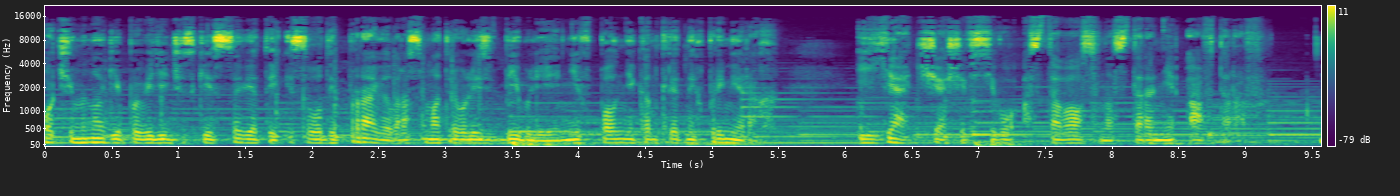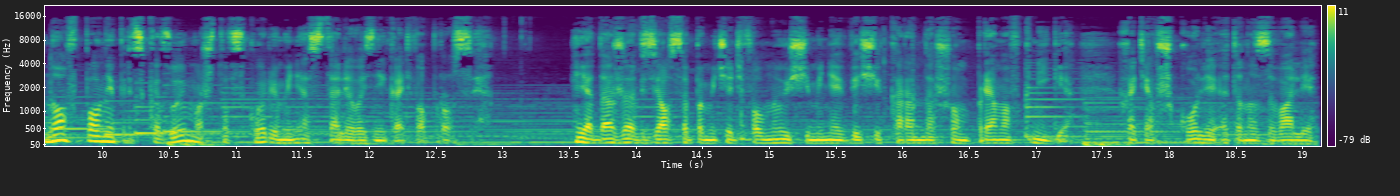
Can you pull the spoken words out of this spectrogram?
Очень многие поведенческие советы и своды правил рассматривались в Библии не в вполне конкретных примерах, и я чаще всего оставался на стороне авторов. Но вполне предсказуемо, что вскоре у меня стали возникать вопросы – я даже взялся помечать волнующие меня вещи карандашом прямо в книге, хотя в школе это называли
